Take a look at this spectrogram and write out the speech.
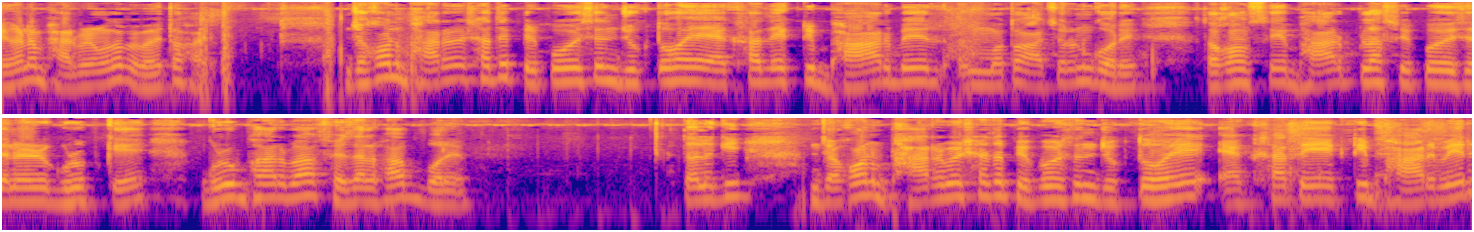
এখানে ভার্বের মতো ব্যবহৃত হয়। যখন ভার্বের সাথে প্রিপোজিশন যুক্ত হয়ে একসাথে একটি ভার্বের মতো আচরণ করে, তখন সেই ভার প্লাস প্রিপোজিশনের গ্রুপকে গ্রুপ ভার বা ফেজাল ভাব বলে। তাহলে কি যখন ভার্বের সাথে প্রিপোজিশন যুক্ত হয়ে একসাথে একটি ভার্বের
